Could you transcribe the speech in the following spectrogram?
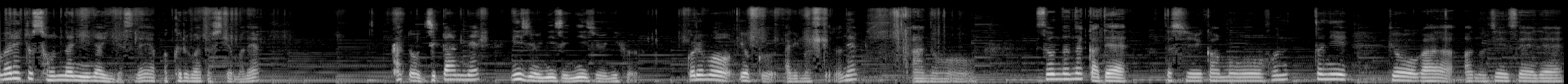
割とそんなにいないんですね。やっぱ車としてもね。あと、時間ね、22時22分。これもよくありますけどね。あの、そんな中で、私がもう本当に今日があの人生で、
